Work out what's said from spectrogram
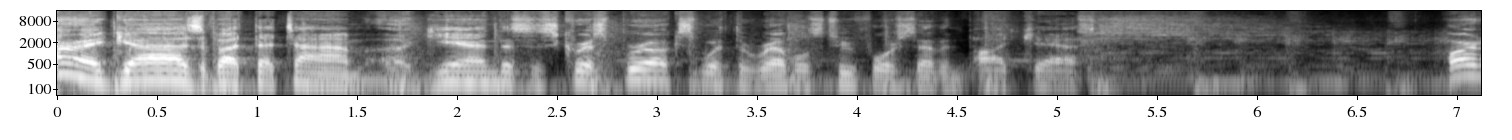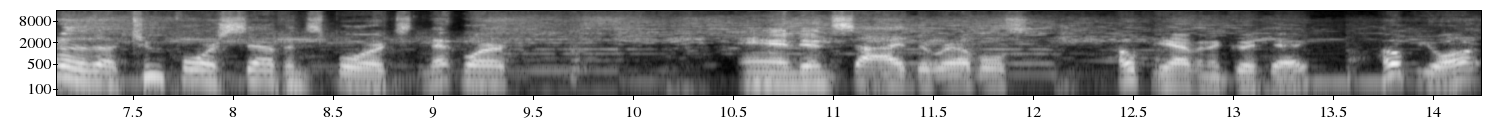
All right, guys, about that time again. This is Chris Brooks with the Rebels 247 podcast, part of the 247 Sports Network and inside the Rebels. Hope you're having a good day. Hope you are.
